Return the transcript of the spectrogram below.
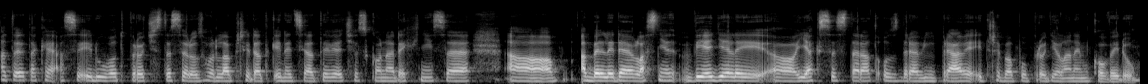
A to je také asi i důvod, proč jste se rozhodla přidat k iniciativě Česko nadechni se, aby lidé vlastně věděli, jak se starat o zdraví právě i třeba po prodělaném covidu.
